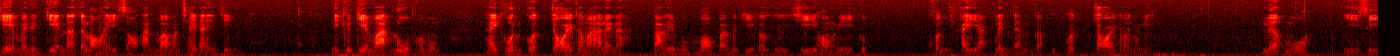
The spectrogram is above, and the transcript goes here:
เกมไม่ถึงเกมนะจะลองให้อีก 2 อันว่ามันใช้ได้จริง ๆ นี่คือเกมวาดรูปครับผม ให้คนกดจอยเข้ามาเลยนะ ตามที่ผมบอกไปเมื่อกี้ก็คือชี้ห้องนี้กุ๊บคนใครอยากเล่นกันก็กดจอยเข้ามาตรงนี้ เลือกโหมด easy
